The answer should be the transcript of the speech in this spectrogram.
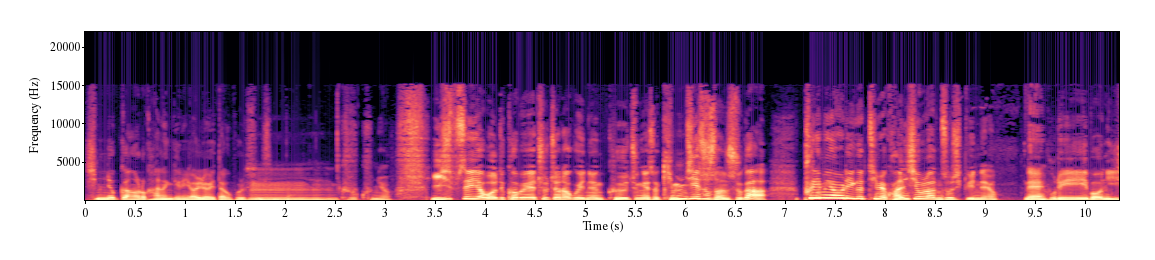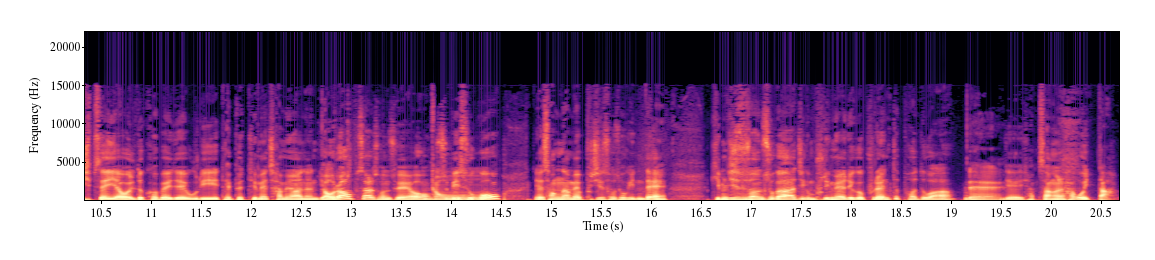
16강으로 가는 길은 열려 있다고 볼수 있습니다. 음, 그렇군요. 20세 이하 월드컵에 출전하고 있는 그 중에서 김지수 선수가 프리미어리그 팀에 관심을 받는 소식도 있네요. 네, 우리 이번 20세 이하 월드컵에 이제 우리 대표팀에 참여하는 19살 선수예요. 수비수고 성남 FC 소속인데 김지수 선수가 지금 프리미어리그 브렌트퍼드와 네. 이제 협상을 하고 있다.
